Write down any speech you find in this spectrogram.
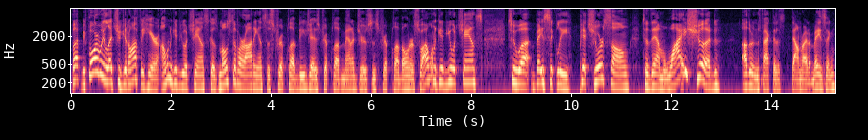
But before we let you get off of here, I want to give you a chance because most of our audience is strip club DJs, strip club managers, and strip club owners. So I want to give you a chance to uh, basically pitch your song to them. Why should, other than the fact that it's downright amazing,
